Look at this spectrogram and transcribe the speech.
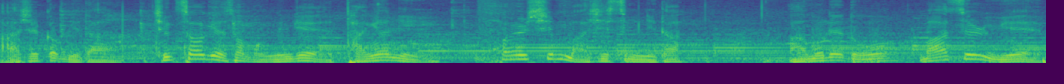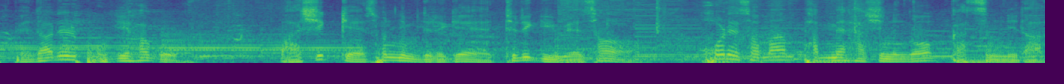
아실 겁니다. 즉석에서 먹는 게 당연히 훨씬 맛있습니다. 아무래도 맛을 위해 배달을 포기하고 맛있게 손님들에게 드리기 위해서 홀에서만 판매하시는 것 같습니다.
